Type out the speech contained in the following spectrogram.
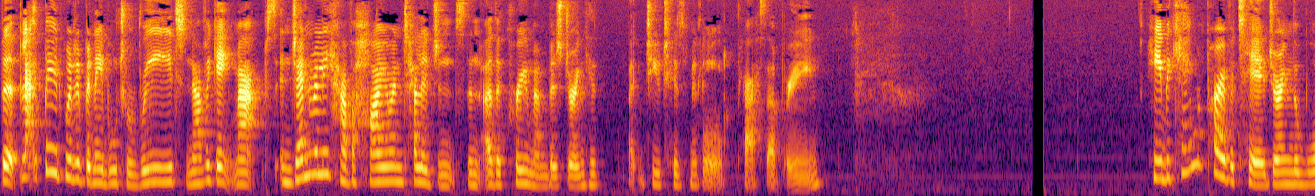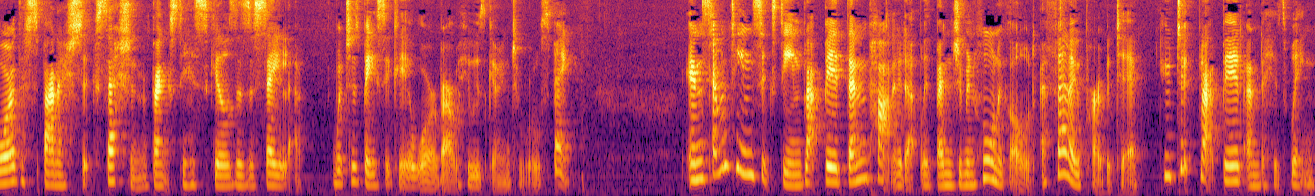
But Blackbeard would have been able to read, navigate maps, and generally have a higher intelligence than other crew members during his like due to his middle class upbringing. He became a privateer during the War of the Spanish Succession thanks to his skills as a sailor, which is basically a war about who was going to rule Spain. In 1716, Blackbeard then partnered up with Benjamin Hornigold, a fellow privateer, who took Blackbeard under his wing.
